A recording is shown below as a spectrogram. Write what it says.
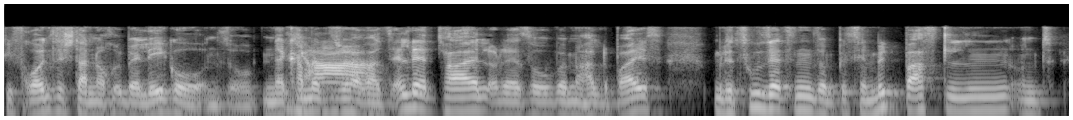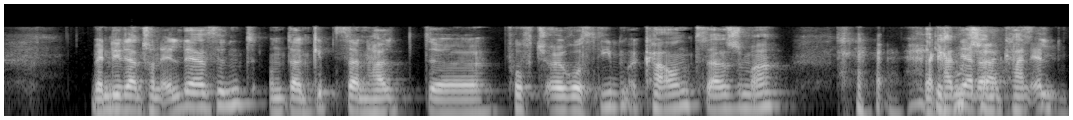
die freuen sich dann noch über Lego und so. Und da kann ja. man sich auch als Elternteil oder so, wenn man halt dabei ist, mit dazusetzen, so ein bisschen mitbasteln. Und wenn die dann schon älter sind und dann gibt's dann halt äh, 50 Euro Steam-Account, sag ich mal, da kann ja dann kein El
